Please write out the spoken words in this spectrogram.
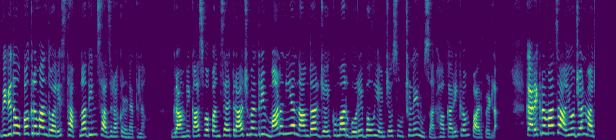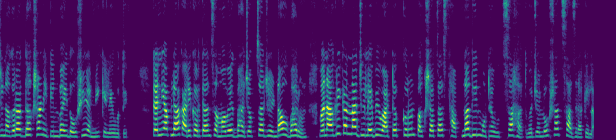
विविध उपक्रमांद्वारे स्थापना दिन साजरा करण्यात आला. ग्रामविकास व पंचायत राजमंत्री माननीय नामदार जयकुमार गोरेभाऊ यांच्या सूचनेनुसार हा कार्यक्रम पार पडला. कार्यक्रमाचं आयोजन माजी नगराध्यक्ष नितीनभाई दोशी यांनी केले होते. त्यांनी आपल्या कार्यकर्त्यांसमवेत भाजपचा झेंडा उभारून व नागरिकांना जिलेबी वाटप करून पक्षाचा स्थापना दिन मोठ्या उत्साहात व जल्लोषात साजरा केला.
